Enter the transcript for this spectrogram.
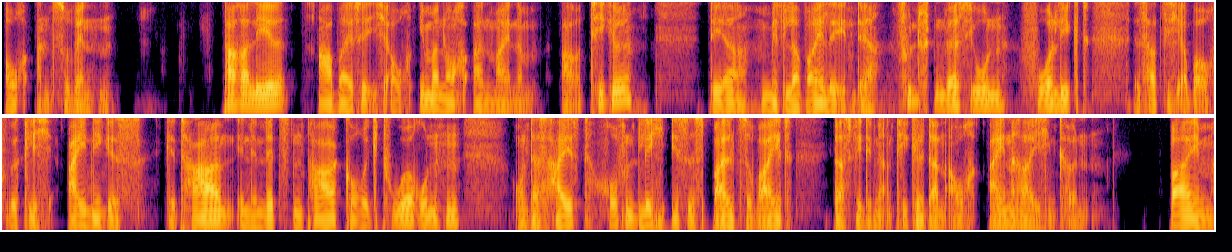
auch anzuwenden. Parallel arbeite ich auch immer noch an meinem Artikel, der mittlerweile in der fünften Version vorliegt. Es hat sich aber auch wirklich einiges getan in den letzten paar Korrekturrunden und das heißt, hoffentlich ist es bald soweit, dass wir den Artikel dann auch einreichen können. Beim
